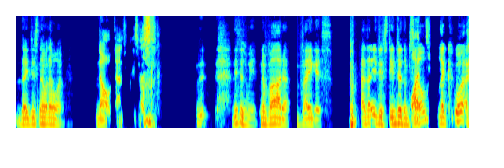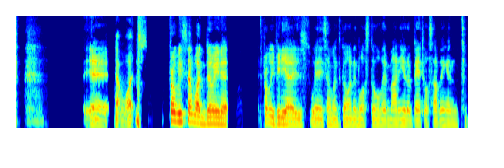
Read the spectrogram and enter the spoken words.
They just know what they want. No, that's racist. This is weird. Nevada, Vegas. Are they just into themselves? Like what? Yeah, Yeah, what? probably someone doing it. It's probably videos where someone's gone and lost all their money in a bet or something, and to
